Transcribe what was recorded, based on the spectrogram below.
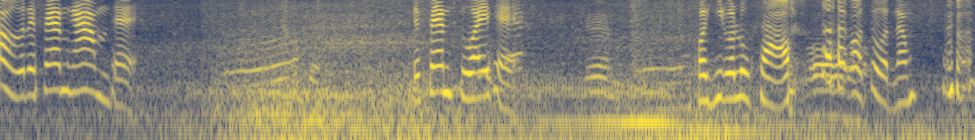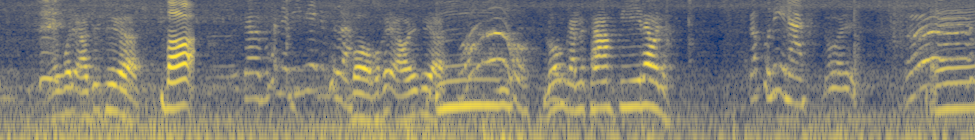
ะเออได้แฟนงามแท้ได้แฟนสวยแท้แม่น พอยคิดว่าลูกสาวโอ้ขอตรวจนยังไม่ได้เอาที่เชื่อำบ่เจ้าท่านในพี่เมียกันเถอะบอกไม่เคยเอาที่เชื่ออืมร่วมกันสามปีแล้วเนี่ย กับผู้นี้นะโดยเอเอออ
